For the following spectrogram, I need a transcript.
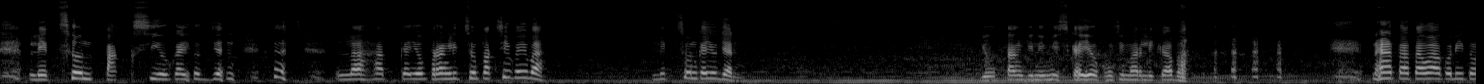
Letson paksiw kayo dyan. Lahat kayo, parang litson paksiw kayo ba? Litson kayo dyan. Yutang ginimis kayo kung si Marlika ba. Natatawa ako dito.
